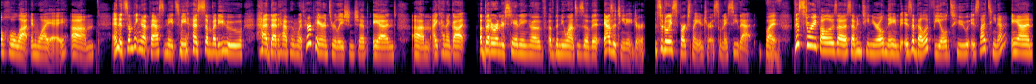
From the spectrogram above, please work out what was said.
a whole lot in YA. Um and it's something that fascinates me as somebody who had that happen with her parents' relationship, and um, I kind of got a better understanding of of the nuances of it as a teenager. So it always sparks my interest when I see that. But this story follows a 17 year old named Isabella Fields who is Latina, and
